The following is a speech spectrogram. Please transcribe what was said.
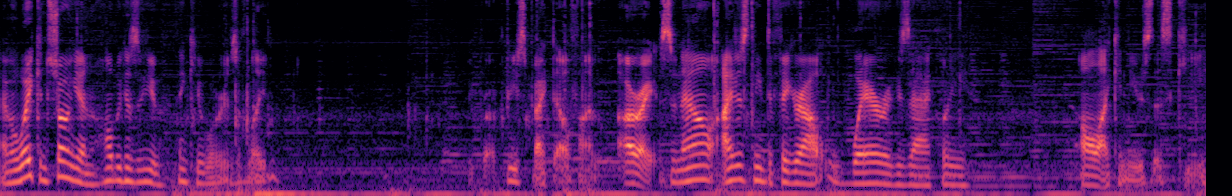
I'm awake and strong again, all because of you. Thank you, warriors of light. We brought peace back to Elfheim. Alright, so now I just need to figure out where exactly all I can use this key.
